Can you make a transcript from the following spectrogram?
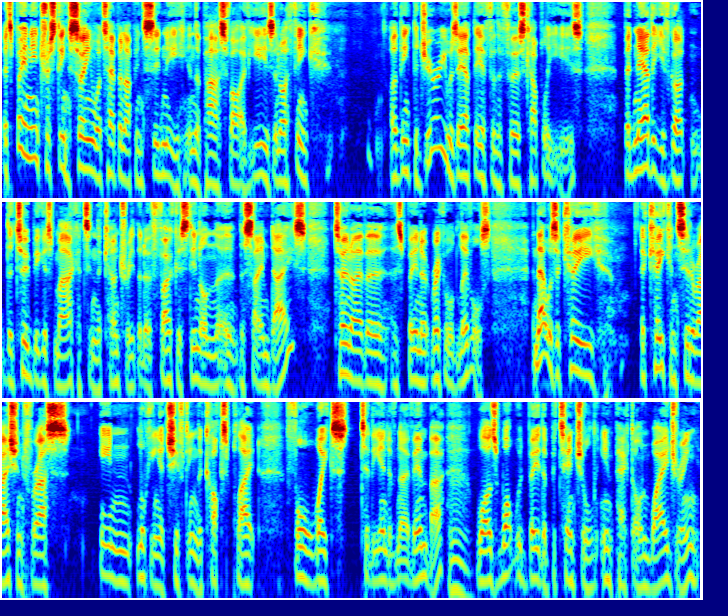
it's been interesting seeing what's happened up in Sydney in the past five years, and I think I think the jury was out there for the first couple of years, but now that you've got the two biggest markets in the country that have focused in on the, the same days, turnover has been at record levels, and that was a key a key consideration for us in looking at shifting the Cox plate four weeks to the end of November mm. was what would be the potential impact on wagering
